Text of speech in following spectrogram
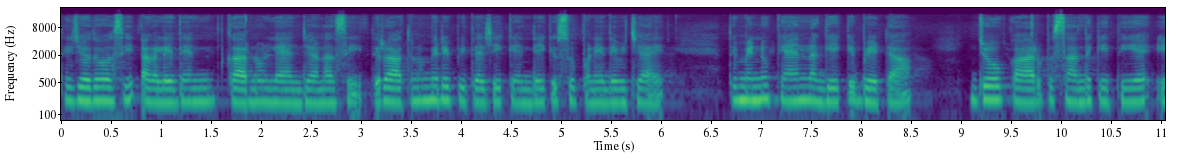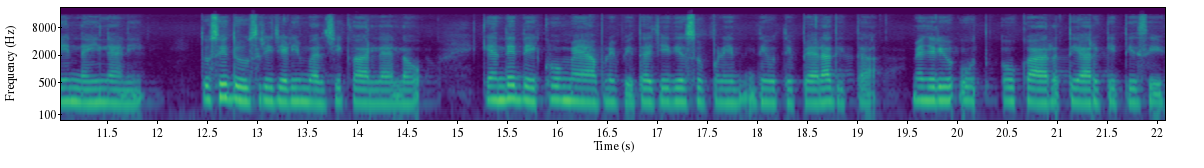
ਤੇ ਜਦੋਂ ਅਸੀਂ ਅਗਲੇ ਦਿਨ ਕਾਰ ਨੂੰ ਲੈਣ ਜਾਣਾ ਸੀ ਤੇ ਰਾਤ ਨੂੰ ਮੇਰੇ ਪਿਤਾ ਜੀ ਕਹਿੰਦੇ ਕਿ ਸੁਪਨੇ ਦੇ ਵਿੱਚ ਆਏ ਤੇ ਮੈਨੂੰ ਕਹਿਣ ਲੱਗੇ ਕਿ ਬੇਟਾ, ਜੋ ਕਾਰ ਪਸੰਦ ਕੀਤੀ ਹੈ, ਇਹ ਨਹੀਂ ਲੈਣੀ। ਤੁਸੀਂ ਦੂਸਰੀ ਜਿਹੜੀ ਮਰਜ਼ੀ ਕਾਰ ਲੈ ਲਓ। ਕਹਿੰਦੇ, ਦੇਖੋ, ਮੈਂ ਆਪਣੇ ਪਿਤਾ ਜੀ ਦੇ ਸੁਪਨੇ ਦੇ ਉੱਤੇ ਪਹਿਰਾ ਦਿੱਤਾ। ਮੈਂ ਜਿਹੜੀ ਉਹ ਉਹ ਕਾਰ ਤਿਆਰ ਕੀਤੀ ਸੀ,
